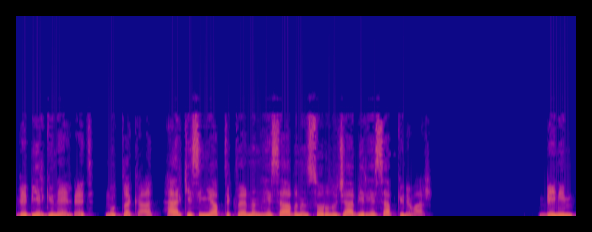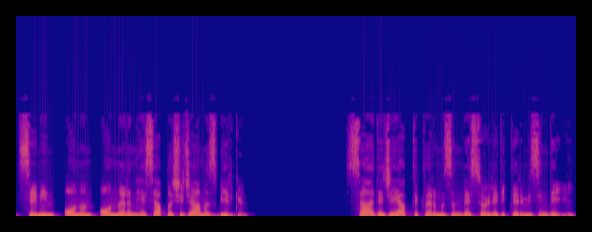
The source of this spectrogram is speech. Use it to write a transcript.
Ve bir gün elbet, mutlaka, herkesin yaptıklarının hesabının sorulacağı bir hesap günü var. Benim, senin, onun, onların hesaplaşacağımız bir gün. Sadece yaptıklarımızın ve söylediklerimizin değil,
